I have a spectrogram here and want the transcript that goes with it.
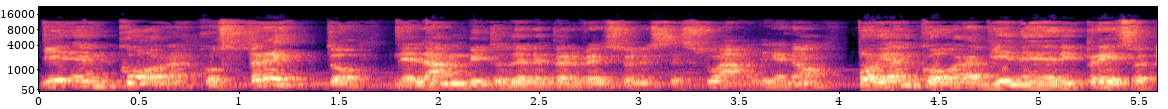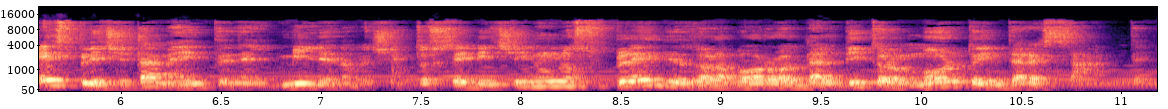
viene ancora costretto nell'ambito delle perversioni sessuali, no? Poi ancora viene ripreso esplicitamente nel 1916 in uno splendido lavoro dal titolo molto interessante,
